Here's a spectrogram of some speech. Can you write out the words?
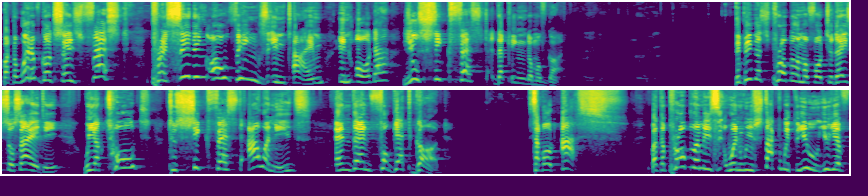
But the word of God says first, preceding all things in time, in order, you seek first the kingdom of God. The biggest problem for today's society, we are told to seek first our needs and then forget God. It's about us. But the problem is when we start with you, you have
